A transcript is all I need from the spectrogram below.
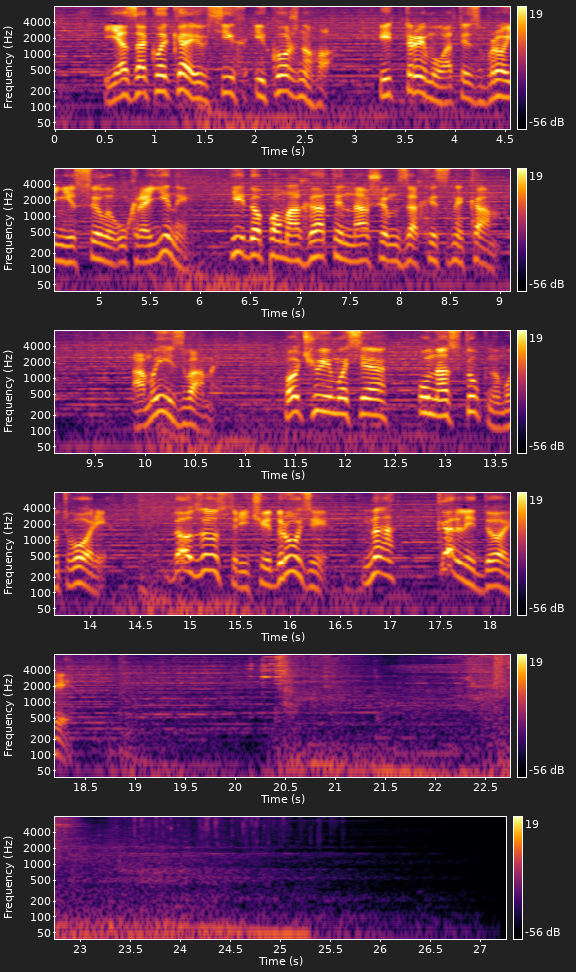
я закликаю всіх і кожного підтримувати Збройні Сили України і допомагати нашим захисникам. А ми із вами почуємося у наступному творі. До зустрічі, друзі, на Калідорі.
